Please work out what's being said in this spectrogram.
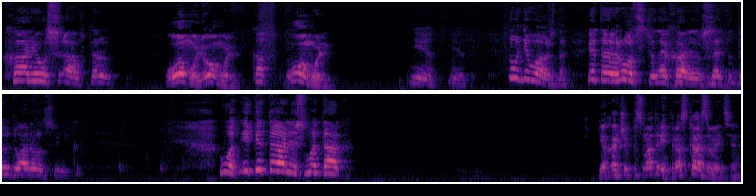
хариус автор. Омуль, омуль. Как? Омуль. Нет, нет. Ну, неважно. Это родственная Хариуса, это два родственника. Вот, и питались мы так. Я хочу посмотреть, рассказывайте.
